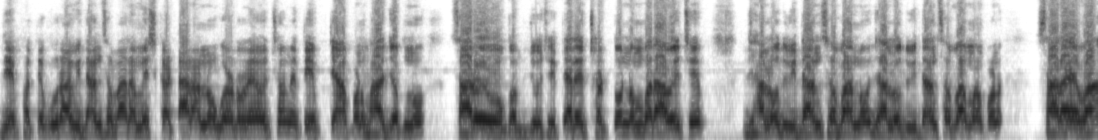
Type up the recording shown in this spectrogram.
જે ફતેપુરા વિધાનસભા રમેશ કટારાનો ગઢ રહ્યો છે અને તે ત્યાં પણ ભાજપનો સારો એવો કબજો છે. ત્યારે છઠ્ઠો નંબર આવે છે, ઝાલોદ વિધાનસભાનો. ઝાલોદ વિધાનસભામાં પણ સારા એવા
